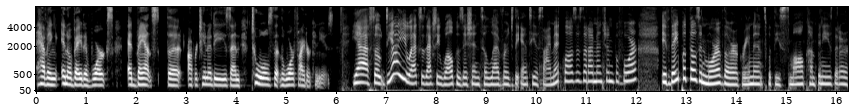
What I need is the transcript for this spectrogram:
having innovative works advance the opportunities and tools that the warfighter can use. Yeah, so DIUX is actually well positioned to leverage the anti assignment clauses that I mentioned before. If they put those in more of their agreements with these small companies that are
